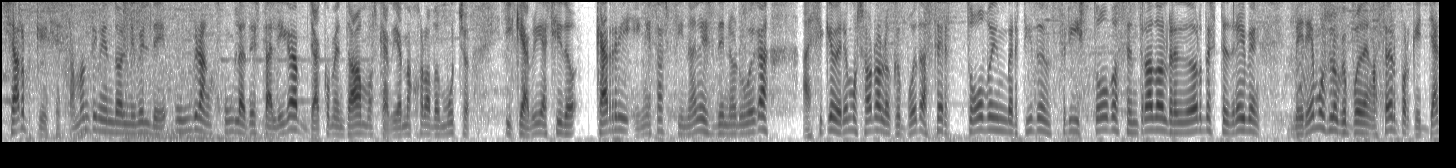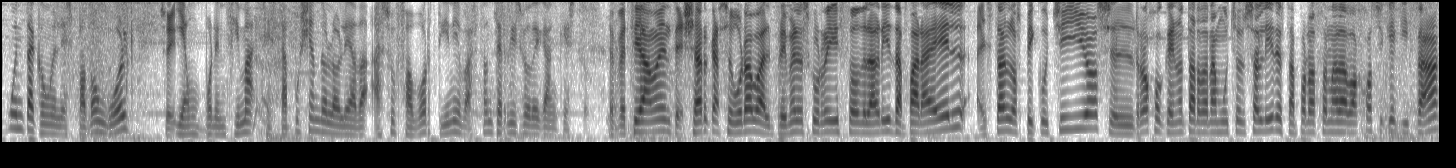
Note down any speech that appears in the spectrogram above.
Sharp, que se está manteniendo al nivel de un gran jungla de esta liga. Ya comentábamos que había mejorado mucho y que habría sido carry en esas finales de Noruega. Así que veremos ahora lo que puede hacer. Todo invertido en freeze, todo centrado alrededor de este Draven. Veremos lo que pueden hacer porque ya cuenta con el espadón Walk y aún por encima se está pusheando la oleada a su favor. Tiene bastante riesgo de gank esto. Efectivamente, Shark aseguraba el primer escurridizo de la grita para él. Están los picuchillos, el rojo que no tardará mucho en salir, está por la zona de abajo, así que quizá,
